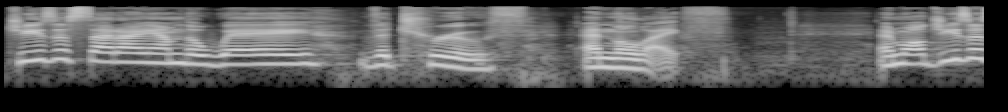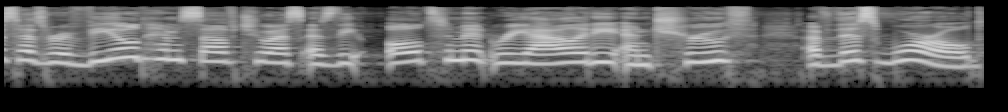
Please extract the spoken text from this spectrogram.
Jesus said, I am the way, the truth, and the life. And while Jesus has revealed himself to us as the ultimate reality and truth of this world,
